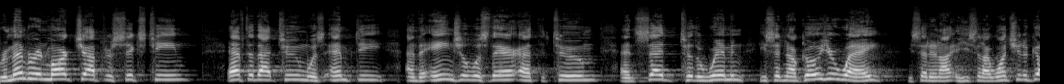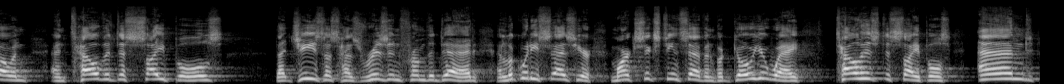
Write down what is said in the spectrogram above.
Remember in Mark chapter 16, after that tomb was empty and the angel was there at the tomb and said to the women, He said, Now go your way. He said, and I, he said, I want you to go and, and tell the disciples that Jesus has risen from the dead. And look what he says here Mark 16, 7. But go your way, tell his disciples and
